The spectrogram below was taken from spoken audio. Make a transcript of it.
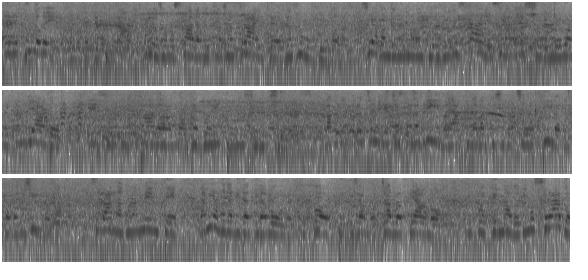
È tutto vero quello che ha detto Claudio, io sono stata con Social Pride da subito, sia quando era il momento di protestare, stata prima e anche la partecipazione attiva che è stata reciproca sarà naturalmente la mia modalità di lavoro, più volte diciamo, già lo abbiamo in qualche modo dimostrato,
